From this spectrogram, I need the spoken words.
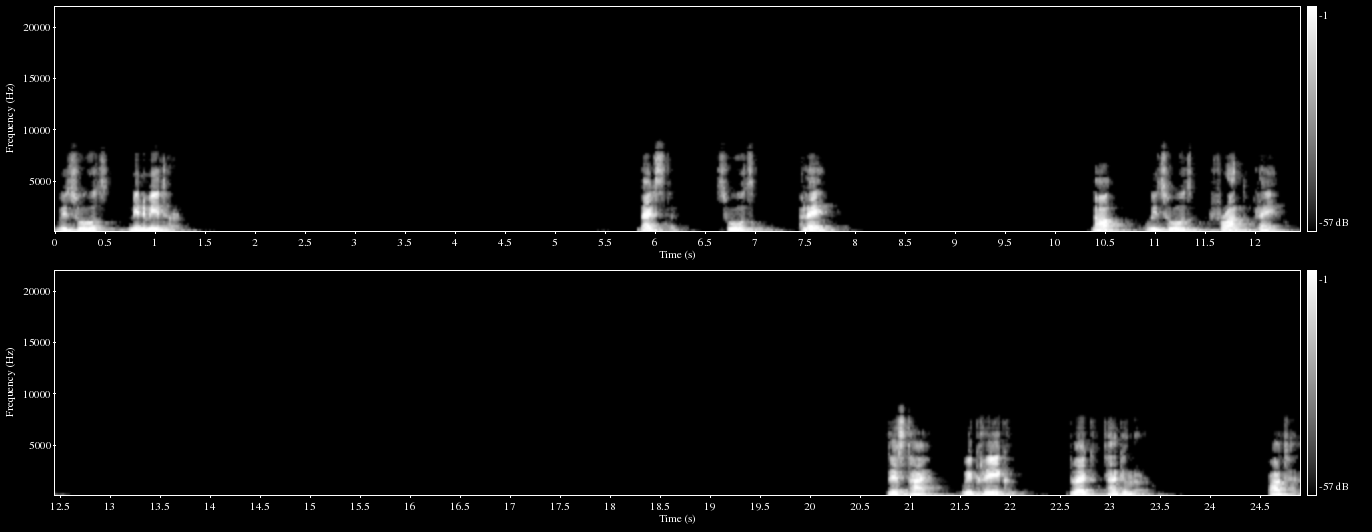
We choose millimeter. Next, choose plane. Now we choose front plane. This time we click rectangular button.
